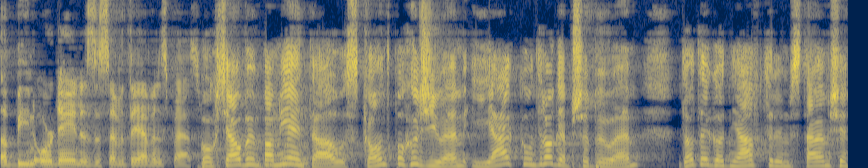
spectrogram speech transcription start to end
of being ordained as a Seventh Day Adventist pastor. bo chciałbym pamiętał, skąd pochodziłem i jaką drogę przebyłem do tego dnia, w którym stałem się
